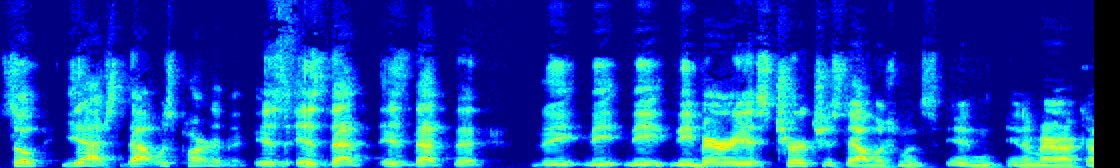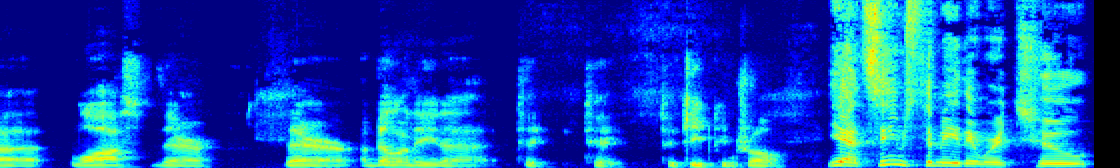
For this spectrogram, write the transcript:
So yes, that was part of it. Is is that is that the the, the, the, various church establishments in, in America lost their their ability to to, to, to keep control. Yeah, it seems to me there were two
